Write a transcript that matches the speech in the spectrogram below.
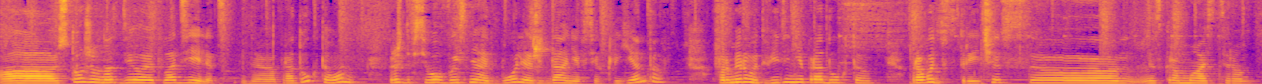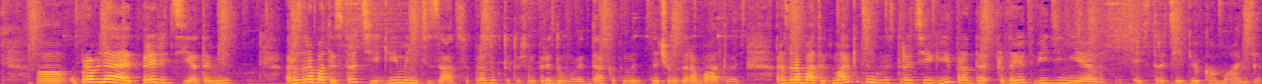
А что же у нас делает владелец э, продукта? Он прежде всего выясняет боли, ожидания всех клиентов, формирует видение продукта, проводит встречи с э, скрам-мастером, э, управляет приоритетами, разрабатывает стратегию и монетизацию продукта, то есть он придумывает, да, как на, на чем зарабатывать, разрабатывает маркетинговую стратегию и прода, продает видение и стратегию команде.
